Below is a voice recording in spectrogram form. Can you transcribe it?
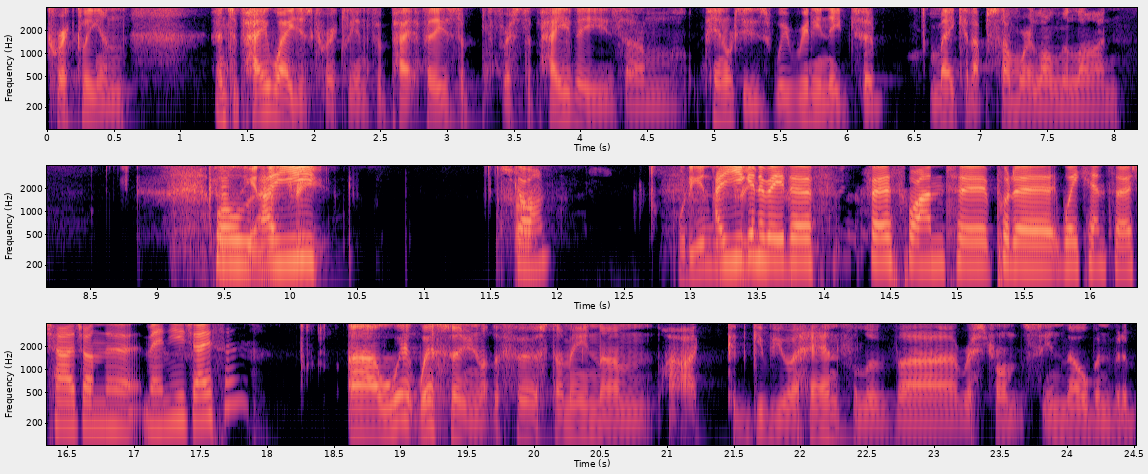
correctly and and to pay wages correctly and for pay, for these to, for us to pay these um, penalties, we really need to make it up somewhere along the line. Well, the industry, are you Sorry. Go on. Well, the industry, Are you going to be the f- first one to put a weekend surcharge on the menu, Jason? Uh, we're, we're certainly not the first. I mean, um, I could give you a handful of uh, restaurants in Melbourne that have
